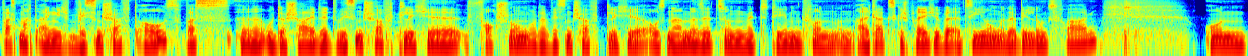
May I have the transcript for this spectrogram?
was macht eigentlich Wissenschaft aus? Was äh, unterscheidet wissenschaftliche Forschung oder wissenschaftliche Auseinandersetzungen mit Themen von Alltagsgespräch über Erziehung oder Bildungsfragen? Und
